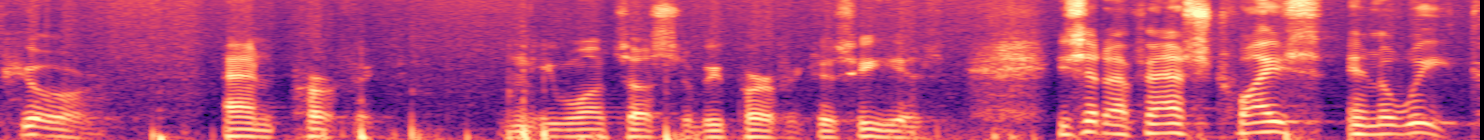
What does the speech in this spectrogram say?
pure, and perfect. And he wants us to be perfect as he is. He said, I fast twice in a week.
